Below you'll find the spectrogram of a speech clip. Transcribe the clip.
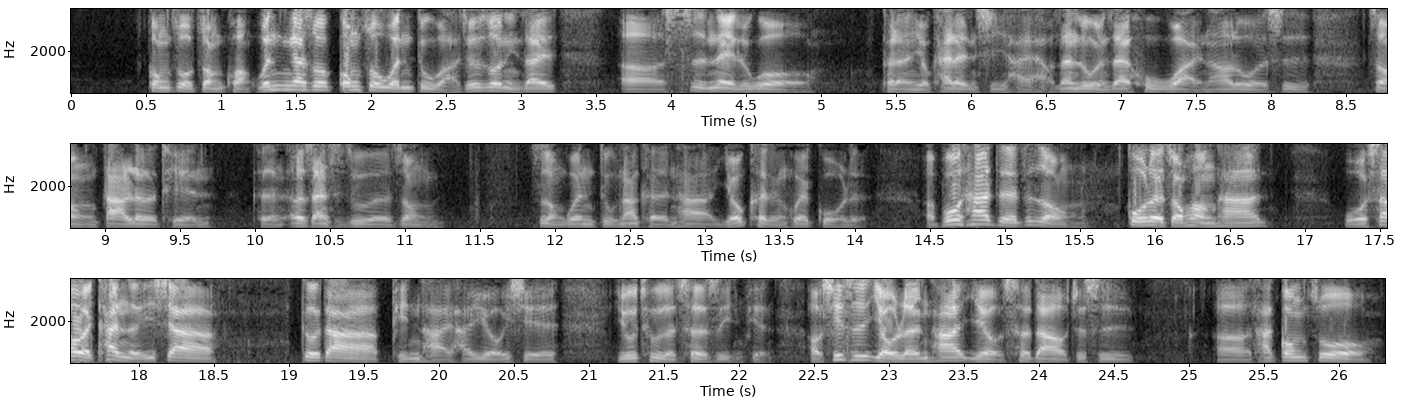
工作状况温，应该说工作温度啊，就是说你在呃室内如果可能有开冷气还好，但如果你在户外，然后如果是这种大热天，可能二三十度的这种这种温度，那可能它有可能会过热啊。不过它的这种过热状况，它我稍微看了一下。各大平台还有一些 YouTube 的测试影片哦，其实有人他也有测到，就是呃，他工作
